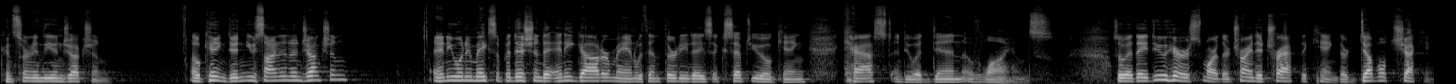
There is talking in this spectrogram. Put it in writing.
concerning the injunction, O king, didn't you sign an injunction? Anyone who makes a petition to any god or man within 30 days, except you, O king, cast into a den of lions. So what they do here is smart. They're trying to trap the king. They're double checking.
